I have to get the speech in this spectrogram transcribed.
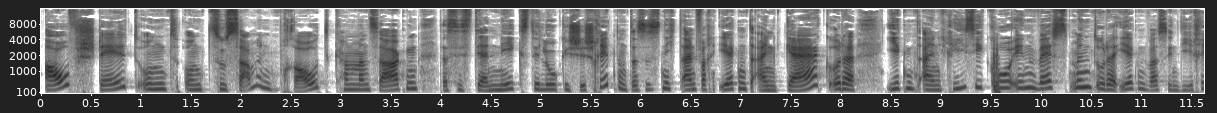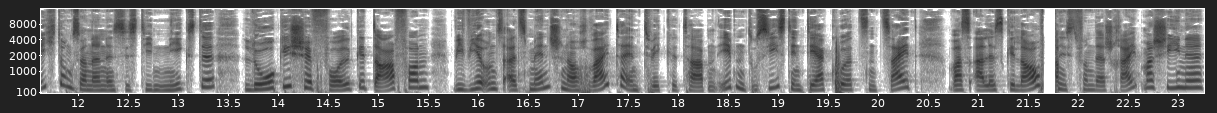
aufstellt und, und zusammenbraut, kann man sagen, das ist der nächste logische Schritt. Und das ist nicht einfach irgendein Gag oder irgendein Risikoinvestment oder irgendwas in die Richtung, sondern es ist die nächste logische Folge davon, wie wir uns als Menschen auch weiterentwickelt haben. Eben, du siehst in der kurzen Zeit, was alles gelaufen ist von der Schreibmaschine,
